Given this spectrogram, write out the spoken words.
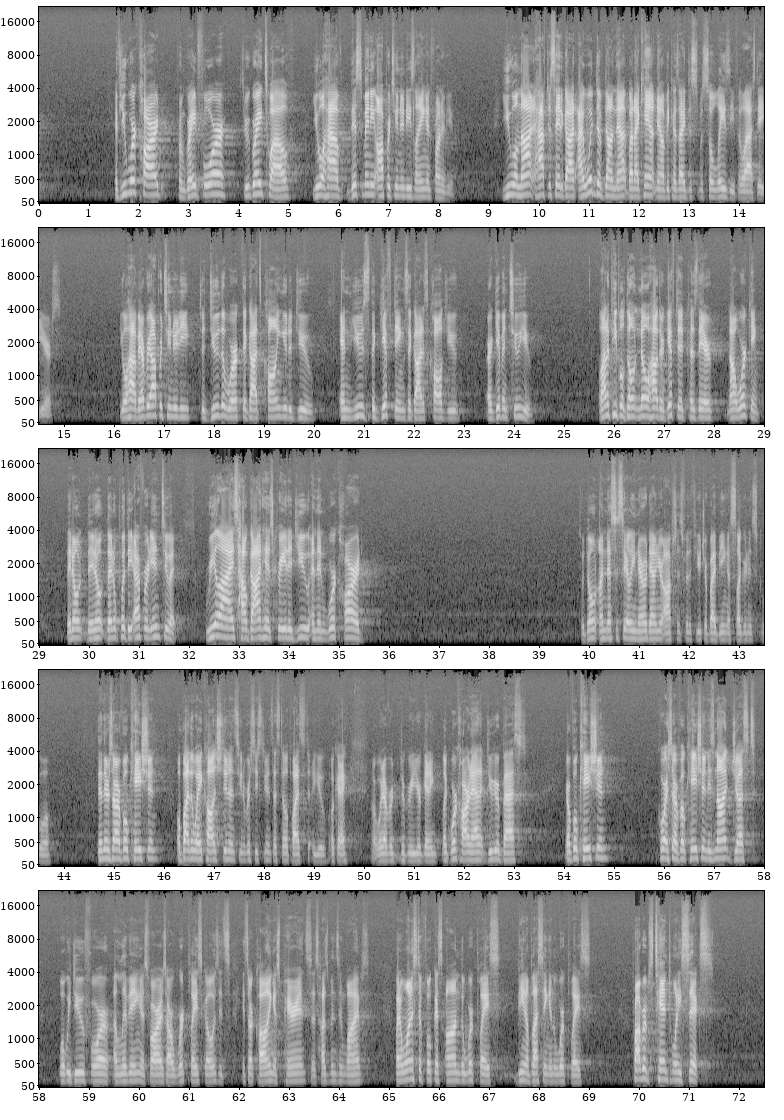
If you work hard from grade four through grade 12, you will have this many opportunities laying in front of you. You will not have to say to God, I would have done that, but I can't now because I just was so lazy for the last eight years. You'll have every opportunity to do the work that God's calling you to do and use the giftings that God has called you or given to you. A lot of people don't know how they're gifted because they're not working. They don't, they, don't, they don't put the effort into it. Realize how God has created you and then work hard Don't unnecessarily narrow down your options for the future by being a sluggard in school. Then there's our vocation. Oh, by the way, college students, university students, that still applies to you, okay? Or whatever degree you're getting. Like, work hard at it, do your best. Your vocation, of course, our vocation is not just what we do for a living as far as our workplace goes, it's, it's our calling as parents, as husbands and wives. But I want us to focus on the workplace, being a blessing in the workplace. Proverbs 10 26,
